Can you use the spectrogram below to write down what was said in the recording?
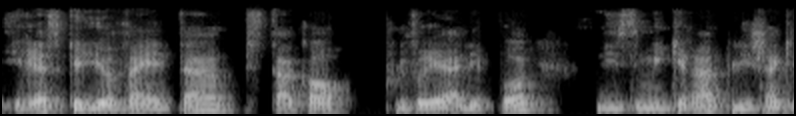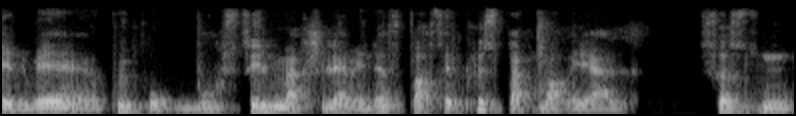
il reste qu'il y a 20 ans, puis c'est encore plus vrai à l'époque, les immigrants puis les gens qui arrivaient un peu pour booster le marché de la main-d'œuvre passaient plus par Montréal. Ça, c'est une,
